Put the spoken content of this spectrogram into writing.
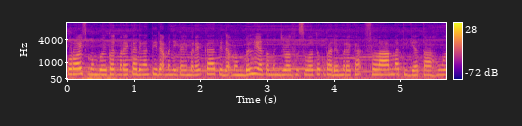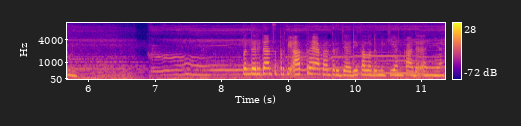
Quraisy memboikot mereka dengan tidak menikahi mereka, tidak membeli atau menjual sesuatu kepada mereka selama tiga tahun. Penderitaan seperti apa yang akan terjadi kalau demikian keadaannya?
